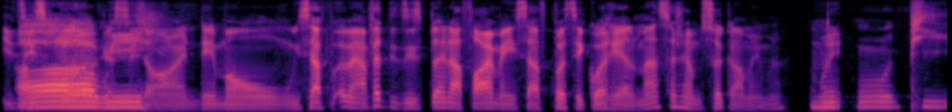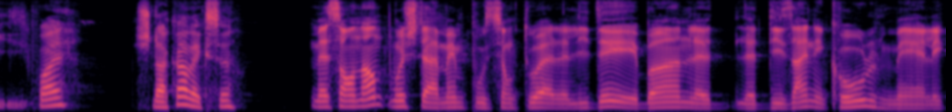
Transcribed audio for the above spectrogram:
ils disent Ah, pas que c'est genre un démon. Ils savent pas. mais en fait, ils disent plein d'affaires, mais ils savent pas c'est quoi réellement. Ça, j'aime ça quand même. là. Oui, oui. Puis, ouais, je suis d'accord avec ça. Mais son âme, moi, j'étais à la même position que toi. L'idée est bonne, le, le design est cool, mais les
